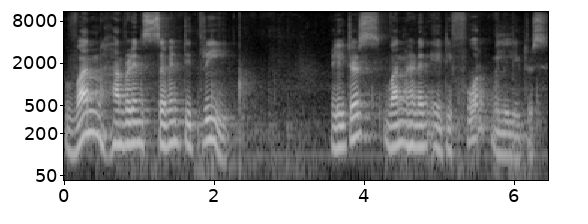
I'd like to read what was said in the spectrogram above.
173 liters 184 milliliters.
